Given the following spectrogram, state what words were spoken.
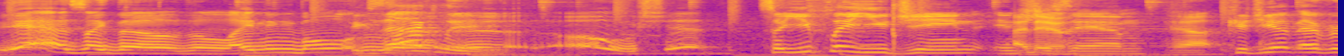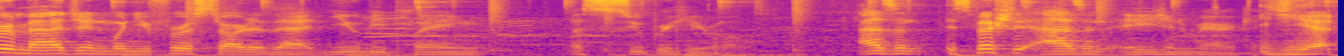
yeah, it's like the the lightning bolt. and the- Exactly. oh shit. So you play Eugene in I do. Shazam. Yeah. Could you have ever imagined when you first started that you'd be playing a superhero, as an especially as an Asian American? Yeah.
